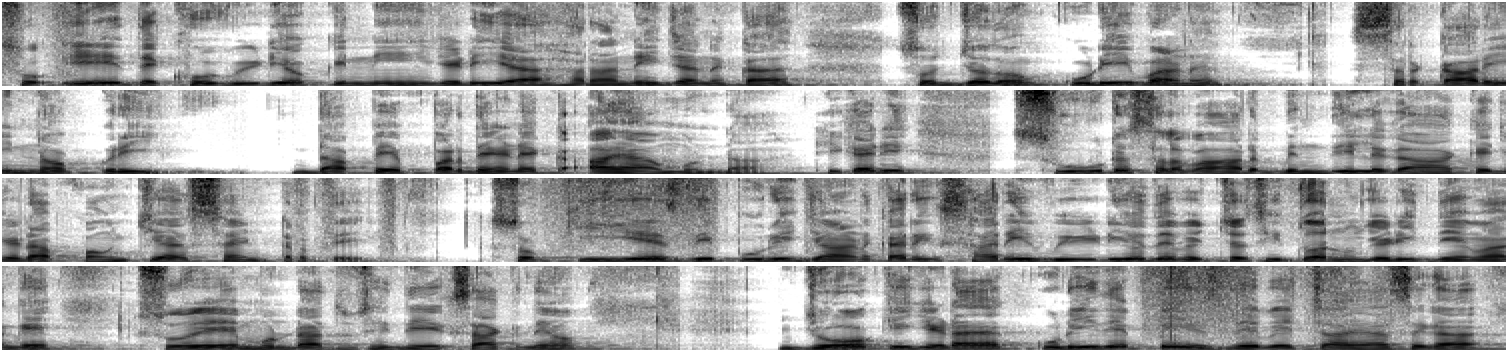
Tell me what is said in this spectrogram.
ਸੋ ਇਹ ਦੇਖੋ ਵੀਡੀਓ ਕਿੰਨੀ ਜਿਹੜੀ ਆ ਹੈਰਾਨੀਜਨਕ ਆ। ਸੋ ਜਦੋਂ ਕੁੜੀ ਬਣ ਸਰਕਾਰੀ ਨੌਕਰੀ ਦਾ ਪੇਪਰ ਦੇਣ ਇੱਕ ਆਇਆ ਮੁੰਡਾ, ਠੀਕ ਹੈ ਜੀ? ਸੂਟ, ਸਲਵਾਰ, ਬਿੰਦੀ ਲਗਾ ਕੇ ਜਿਹੜਾ ਪਹੁੰਚਿਆ ਸੈਂਟਰ ਤੇ। ਸੋ ਕੀ ਇਸ ਦੀ ਪੂਰੀ ਜਾਣਕਾਰੀ ਸਾਰੀ ਵੀਡੀਓ ਦੇ ਵਿੱਚ ਅਸੀਂ ਤੁਹਾਨੂੰ ਜਿਹੜੀ ਦੇਵਾਂਗੇ। ਸੋ ਇਹ ਮੁੰਡਾ ਤੁਸੀਂ ਦੇਖ ਸਕਦੇ ਹੋ। ਜੋ ਕਿ ਜਿਹੜਾ ਆ ਕੁੜੀ ਦੇ ਭੇਸ ਦੇ ਵਿੱਚ ਆਇਆ ਸੀਗਾ,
